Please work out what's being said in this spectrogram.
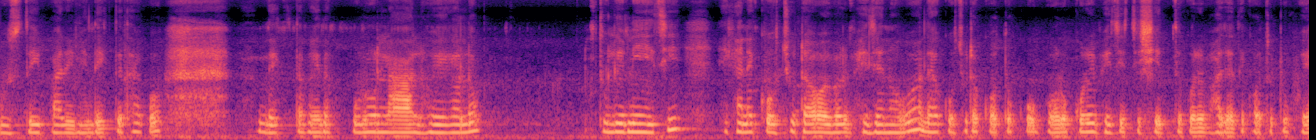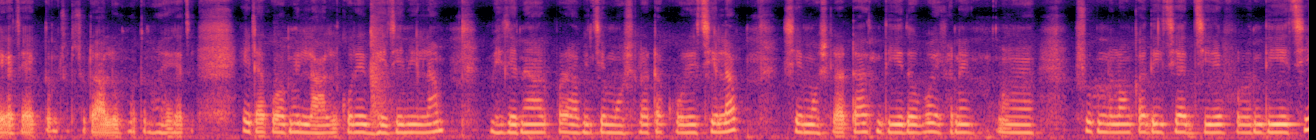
বুঝতেই পারিনি। দেখতে থাকো। দেখতে থাকো এটা পুরো লাল হয়ে গেল। তুলে নিয়েছি। এখানে কচুটাও এবার ভেজে নেব। দেখো, কচুটা কত বড় করে ভেজেছি, সেদ্ধ করে ভাজাতে কতটুকু হয়ে গেছে, একদম ছোটো ছোটো আলুর মতন হয়ে গেছে। এটাকেও আমি লাল করে ভেজে নিলাম। ভেজে নেওয়ার পর আমি যে মশলাটা করেছিলাম, সেই মশলাটা দিয়ে দেবো। এখানে শুকনো লঙ্কা দিয়েছি আর জিরে ফোড়ন দিয়েছি।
